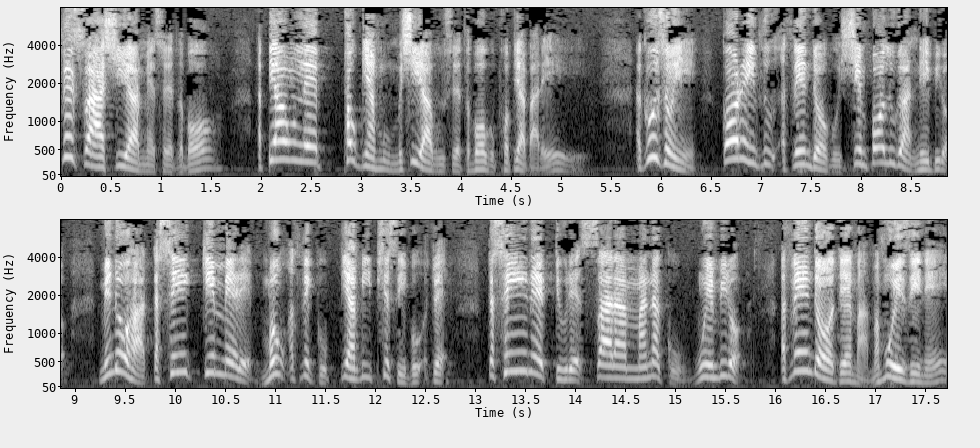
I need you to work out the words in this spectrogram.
သစ္စာရှိရမယ်ဆိုတဲ့သဘော အပြောင်းလဲဖောက်ပြန်မှုမရှိရဘူးဆိုတဲ့သဘောကိုဖော်ပြပါတယ်အခုဆိုရင်ကောရိန္သုအသင်းတော်ကိုရှင်ပေါလုကနေပြီးတော့မင်းတို့ဟာတဆေးကင်းမဲ့တဲ့မုံအသစ်ကိုပြန်ပြီးဖြစ်စေဖို့အတွက်တဆေးနဲ့တူတဲ့စာရမဏတ်ကိုဝင်ပြီးတော့အသင်းတော်ထဲမှာမမှွေစေနဲ့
